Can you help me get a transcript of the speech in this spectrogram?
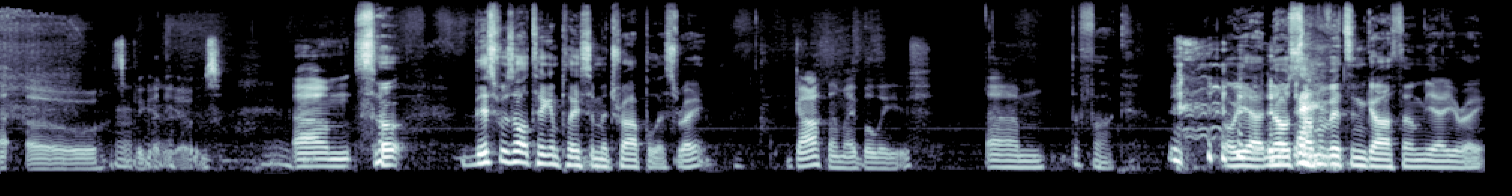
Uh oh, spaghettios. Um, So, this was all taking place in Metropolis, right? Gotham, I believe. Um, The fuck. oh yeah, no, some of it's in Gotham. Yeah, you're right.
